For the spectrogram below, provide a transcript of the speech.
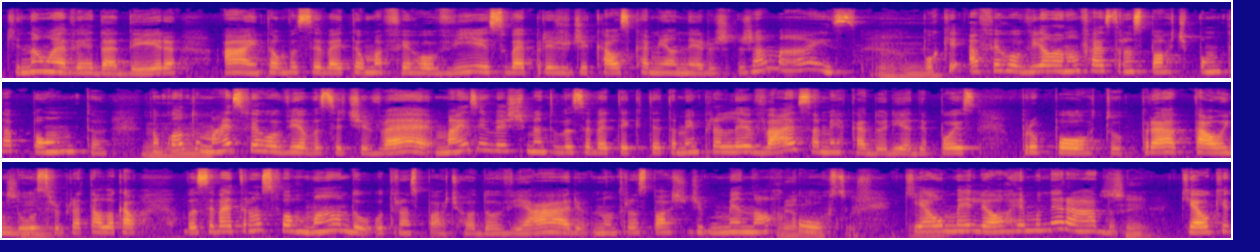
que não é verdadeira. Ah, então você vai ter uma ferrovia, isso vai prejudicar os caminhoneiros. Jamais. Uhum. Porque a ferrovia ela não faz transporte ponta a ponta. Então, Uhum. quanto mais ferrovia você tiver, mais investimento você vai ter que ter também para levar essa mercadoria depois para o porto, para tal indústria, para tal local. Você vai transformando o transporte rodoviário num transporte de menor, Menor custo, custo. que é o melhor remunerado Sim. que é o que o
